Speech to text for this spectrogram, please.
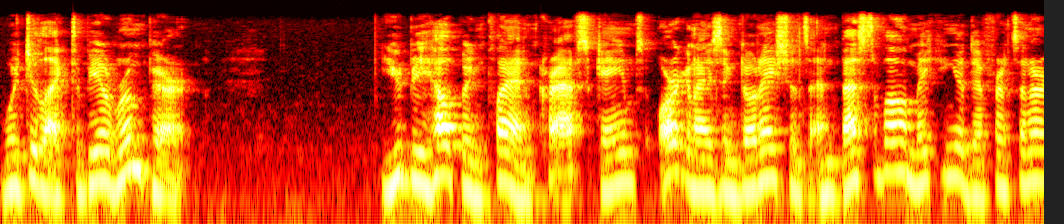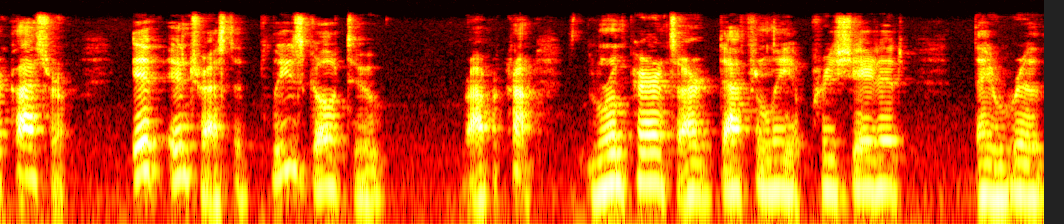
Would you like to be a room parent? You'd be helping plan crafts, games, organizing donations, and best of all, making a difference in our classroom. If interested, please go to Robert Crown. Room parents are definitely appreciated. They really,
